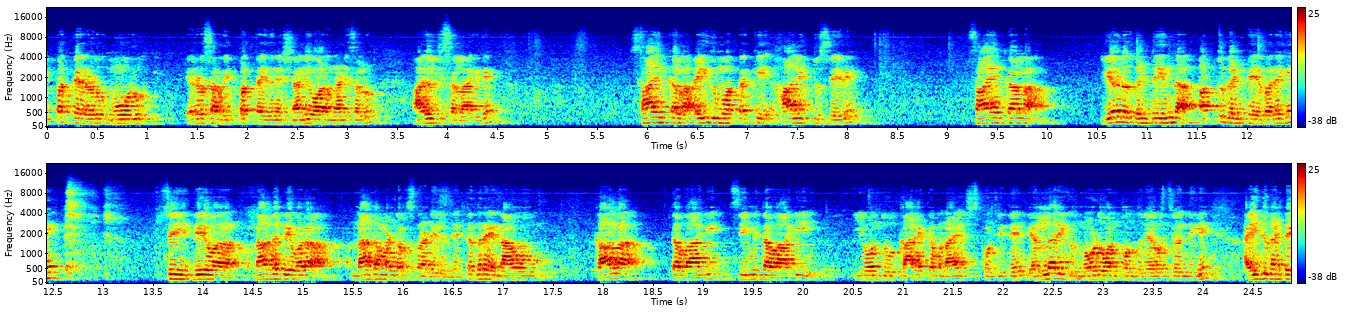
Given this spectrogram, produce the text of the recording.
ಇಪ್ಪತ್ತೆರಡು ಮೂರು ಎರಡು ಸಾವಿರದ ಇಪ್ಪತ್ತೈದನೇ ಶನಿವಾರ ನಡೆಸಲು ಆಯೋಜಿಸಲಾಗಿದೆ. ಸಾಯಂಕಾಲ ಐದು ಮೂವತ್ತಕ್ಕೆ ಹಾಲಿಟ್ಟು ಸೇವೆ. ಸಾಯಂಕಾಲ ಏಳು ಗಂಟೆಯಿಂದ ಹತ್ತು ಗಂಟೆಯವರೆಗೆ ಶ್ರೀ ದೇವರ ನಾಗದೇವರ ನಾಗಮಂಡಪ ನಡೆಯಲಿದೆ ಯಾಕಂದ್ರೆ ನಾವು ಕಾಲವಾಗಿ ಸೀಮಿತವಾಗಿ ಈ ಒಂದು ಕಾರ್ಯಕ್ರಮ ಆಯೋಜಿಸಿಕೊಂಡಿದೆ ಎಲ್ಲರಿಗೂ ನೋಡುವಂಥ ಒಂದು ವ್ಯವಸ್ಥೆಯೊಂದಿಗೆ ಐದು ಗಂಟೆ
